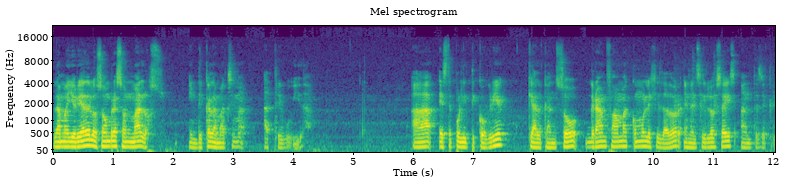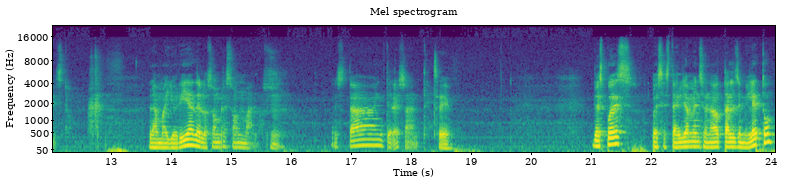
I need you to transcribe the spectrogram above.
La mayoría de los hombres son malos, indica la máxima atribuida. a este político griego que alcanzó gran fama como legislador en el siglo VI a.C. La mayoría de los hombres son malos. Mm. Está interesante. Sí. Después, pues está el ya mencionado Tales de Mileto,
